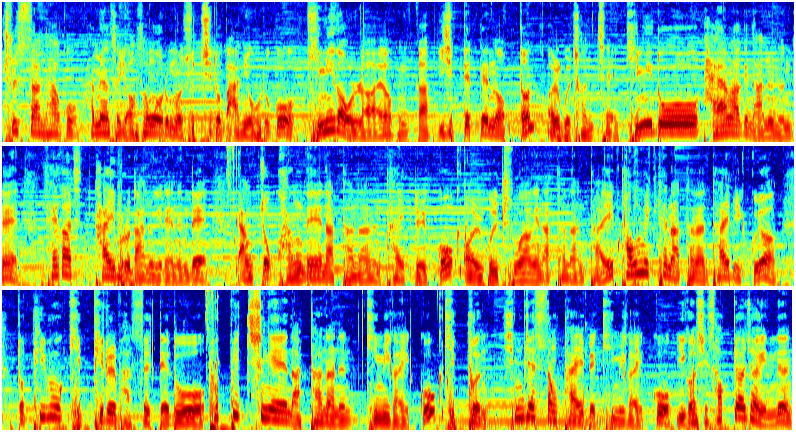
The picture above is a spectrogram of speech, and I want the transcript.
출산하고 하면서 여성 호르몬 수치도 많이 오르고 기미가 올라와요. 그러니까 20대 때는 없던 얼굴 전체 기미도 다양하게 나누는데 세 가지 타입으로 나누게 되는데 양쪽 광대에 나타나는 타입도 있고 얼굴 중앙에 나타나는 타입, 턱 밑에 나타나는 타입이 있고요. 또 피부 깊이를 봤을 때도 표피층에 나타나는 기미가 있고 깊은 심재성 타입의 기미가 있고 이것이 섞여져 있는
